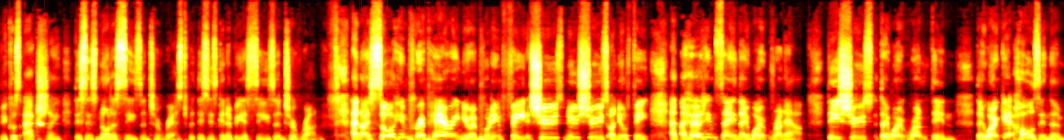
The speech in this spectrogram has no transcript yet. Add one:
because actually this is not a season to rest, but this is going to be a season to run. And I saw him preparing you and putting feet, shoes, new shoes on your feet. And I heard him saying they won't run out. These shoes, they won't run thin. They won't get holes in them.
